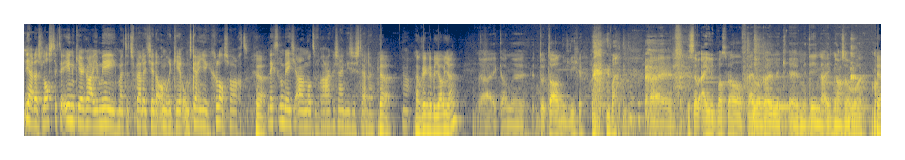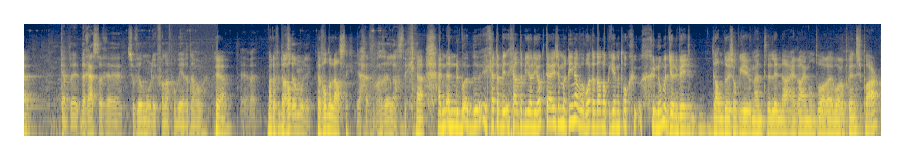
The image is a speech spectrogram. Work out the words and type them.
ja, dat is lastig. De ene keer ga je mee met het spelletje, de andere keer ontken je glashard. Ja. Ligt er een beetje aan wat de vragen zijn die ze stellen. ja. Ja. En hoe ging dat bij jou, Jan? Ja, ik kan eh, totaal niet liegen. maar, eh, dus dat- eigenlijk was wel vrijwel duidelijk eh, meteen dat ik naar zou horen. Maar Ja. ik heb de, de rest er zoveel mogelijk vanaf proberen te houden. ja. Maar dat, was heel moeilijk. dat vonden lastig. Ja, dat was heel lastig. Ja. En, en dat geldt dat bij jullie ook, Thijs en Marina? Worden dan op een gegeven moment ook ge- genoemd? Jullie weten dan dus op een gegeven moment, Linda en Raymond worden, worden prinspaar.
